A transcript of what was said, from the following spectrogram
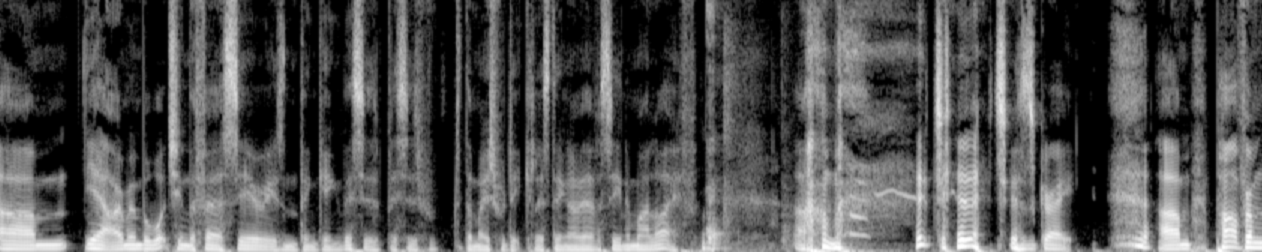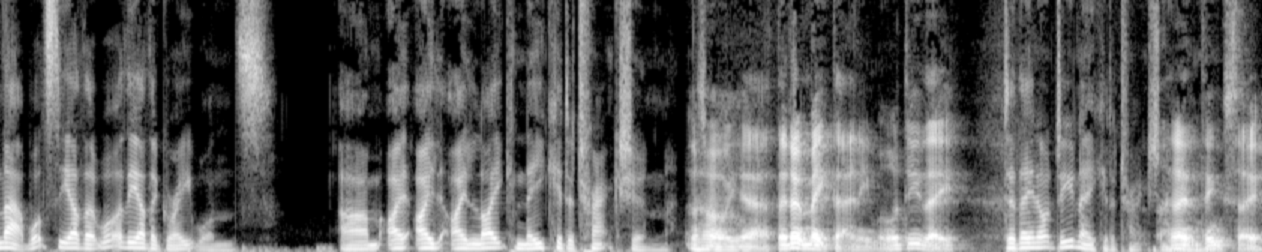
Um, yeah, I remember watching the first series and thinking this is this is the most ridiculous thing I've ever seen in my life. um, which, which was great. Um, apart from that, what's the other? What are the other great ones? Um, I, I I like Naked Attraction. Oh well. yeah, they don't make that anymore, do they? Do they not do Naked Attraction? I don't think so.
